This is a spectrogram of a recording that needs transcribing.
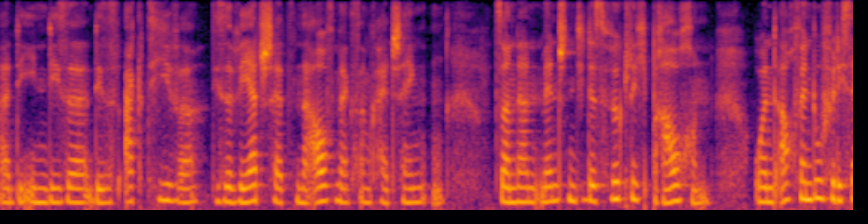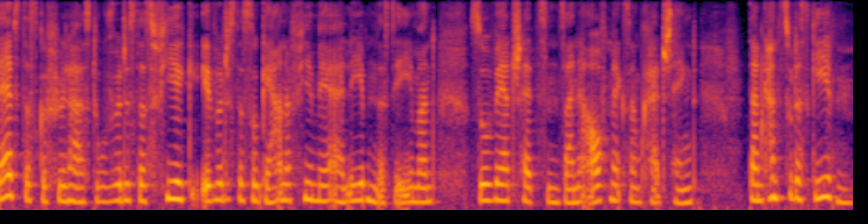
äh, die ihnen diese, dieses aktive, diese wertschätzende Aufmerksamkeit schenken sondern Menschen, die das wirklich brauchen. Und auch wenn du für dich selbst das Gefühl hast, du würdest das viel, würdest das so gerne viel mehr erleben, dass dir jemand so wertschätzend seine Aufmerksamkeit schenkt, dann kannst du das geben.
